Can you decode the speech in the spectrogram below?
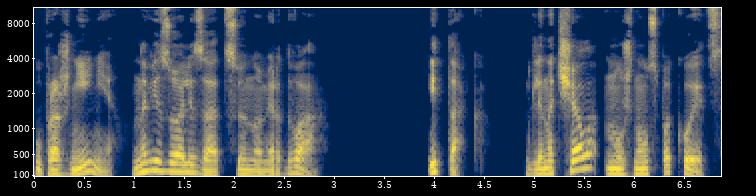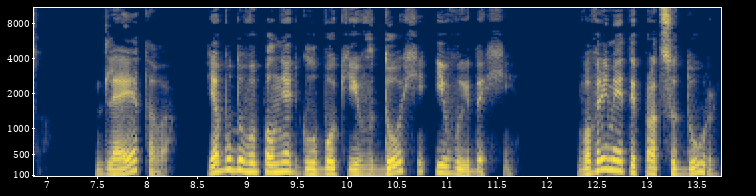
Упражнение на визуализацию номер два. Итак, для начала нужно успокоиться. Для этого я буду выполнять глубокие вдохи и выдохи. Во время этой процедуры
